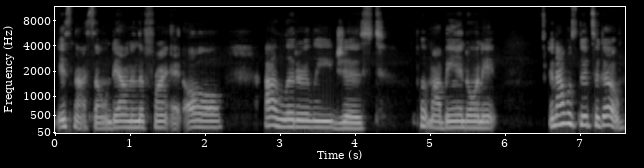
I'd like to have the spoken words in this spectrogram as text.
It's not sewn down in the front at all. I literally just put my band on it and I was good to go.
